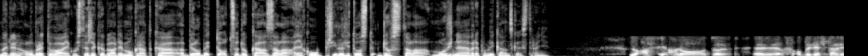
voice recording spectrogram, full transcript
Madeleine Albrechtová, jak už jste řekl, byla demokratka. Bylo by to, co dokázala a jakou příležitost dostala možné v republikánské straně? No asi ano, to, eh, obě dvě strany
